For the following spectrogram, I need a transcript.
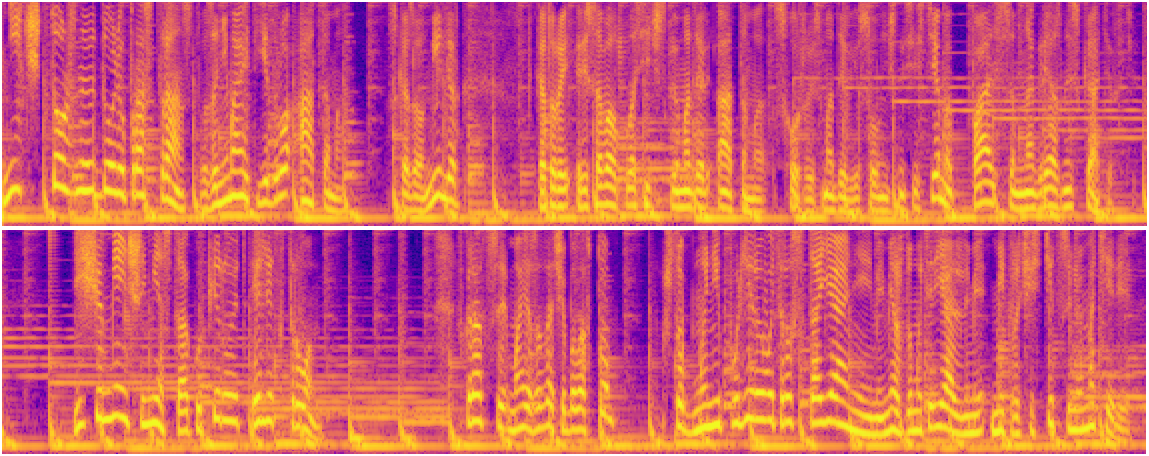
«Ничтожную долю пространства занимает ядро атома», — сказал Миллер, который рисовал классическую модель атома, схожую с моделью Солнечной системы, пальцем на грязной скатерти. «Еще меньше места оккупирует электрон». Вкратце, моя задача была в том, чтобы манипулировать расстояниями между материальными микрочастицами материи —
